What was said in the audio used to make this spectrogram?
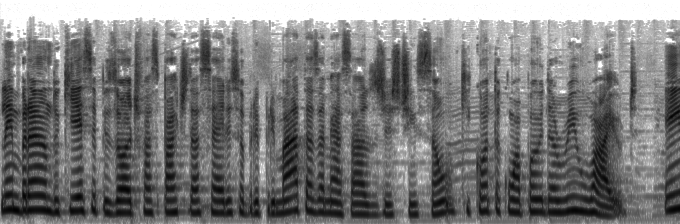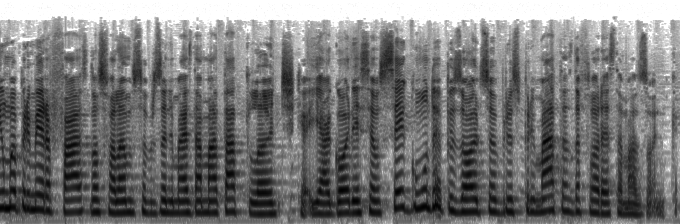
Lembrando que esse episódio faz parte da série sobre primatas ameaçados de extinção, que conta com o apoio da Rewired. Em uma primeira fase, nós falamos sobre os animais da Mata Atlântica e agora esse é o segundo episódio sobre os primatas da floresta amazônica.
